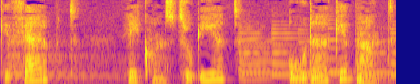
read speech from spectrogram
gefärbt, rekonstruiert oder gebrannt.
